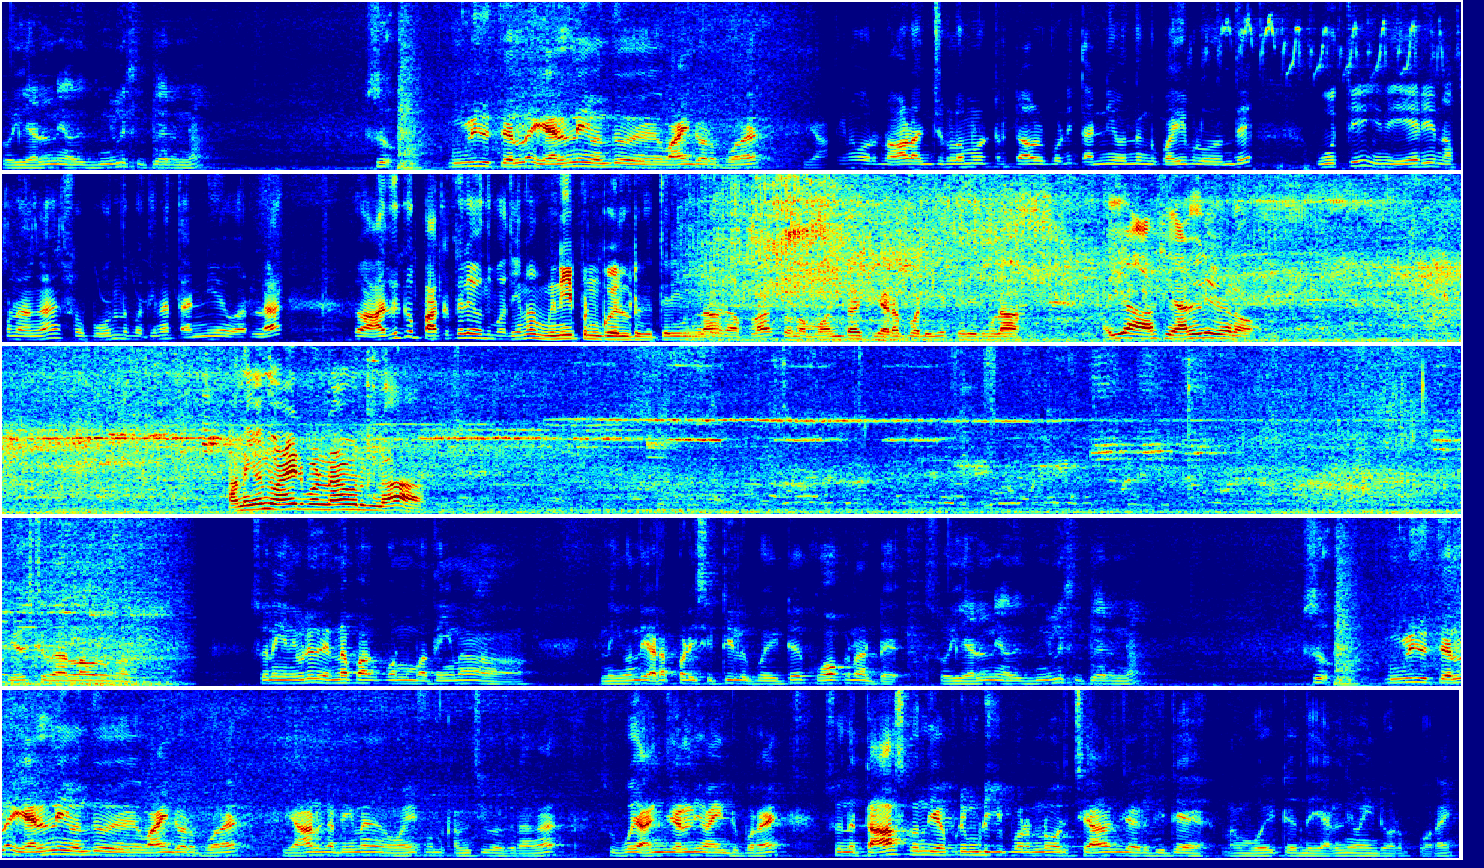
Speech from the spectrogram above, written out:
So இளநி அதுக்கு English பேர் என்ன? ஸோ இங்கிலீஷ் தெரியல இளநீ வந்து வாங்கிட்டு வர போகிறேன் பார்த்தீங்கன்னா ஒரு நாலு அஞ்சு கிலோமீட்டர் ட்ராவல் பண்ணி தண்ணி வந்து இங்கே பைப்பில் வந்து ஊற்றி இந்த ஏரியை நப்புனாங்க. ஸோ இப்போ வந்து பார்த்திங்கன்னா தண்ணியே வரல. ஸோ அதுக்கு பக்கத்துலேயே வந்து பார்த்திங்கன்னா மினிப்பன் கோயில் இருக்குது தெரியுங்களா? அப்பலாம் ஸோ நம்ம வந்தாச்சு எடப்பாடிக்கு தெரியுங்களா ஐயா இளநி வேணும். அன்றைக்கி வந்து வாங்கிட்டு பண்ண ஞாபகம் இருக்குங்களா? டேஸ்ட்டு வேறலாம் வருங்க ஸோ நீங்கள் இந்த வீடியோவில் என்ன பார்க்க போகணும்னு பார்த்தீங்கன்னா இன்றைக்கி வந்து எடப்பாடி சிட்டியில் போயிட்டு கோகனட்டு ஸோ இளநீ அதுக்கு இங்கிலீஷ் பேர் என்ன? ஸோ இங்கிலீஷ் தெரியல. இளநீ வந்து வாங்கிட்டு வர போகிறேன் யான்னு கேட்டிங்கன்னா என் ஒய்ஃப் வந்து கன்சீவ் வைக்கிறாங்க ஸோ போய் அஞ்சு இளநீ வாங்கிட்டு போகிறேன் ஸோ இந்த டாஸ்க் வந்து எப்படி முடிக்க போகிறேன்னு ஒரு சேலஞ்ச் எடுத்துகிட்டு நான் போயிட்டு இந்த இளநீ வாங்கிட்டு வர போகிறேன்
